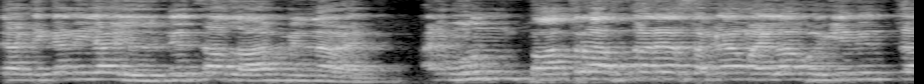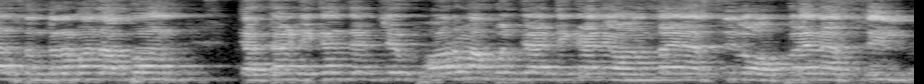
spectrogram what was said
त्या ठिकाणी या योजनेचा लाभ मिळणार आहे. आणि म्हणून पात्र असणाऱ्या सगळ्या महिला भगिनींच्या संदर्भात आपण त्या त्या ठिकाणी त्यांचे फॉर्म आपण त्या ठिकाणी ऑनलाईन असतील ऑफलाईन असतील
